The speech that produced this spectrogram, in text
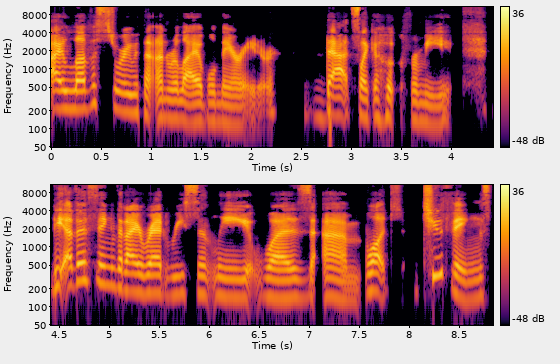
I love a story with an unreliable narrator that's like a hook for me. The other thing that I read recently was, um, well, two things.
